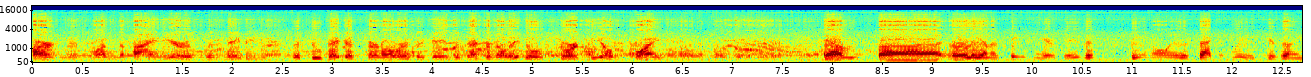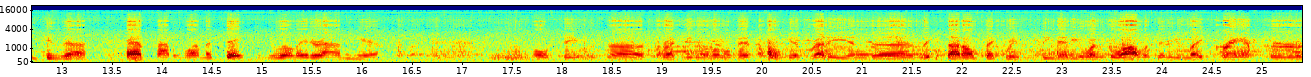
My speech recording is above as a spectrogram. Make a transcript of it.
part in this one. The Pioneers, with maybe the two biggest turnovers, that gave the Deckerville Eagles short fields twice. Yeah, uh, early in the season here, this being only the second week, you're going to uh, have probably more mistakes than you will later on in the year. Both teams uh, stretching a little bit to get ready, and uh, at least I don't think we've seen anyone go out with any leg cramps or,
